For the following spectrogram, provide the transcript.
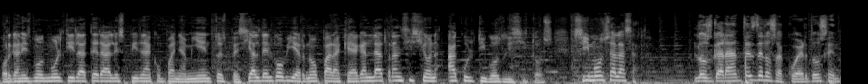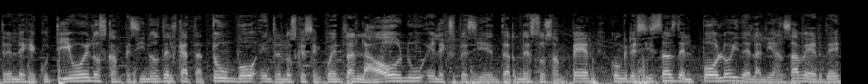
Organismos multilaterales piden acompañamiento especial del gobierno para que hagan la transición a cultivos lícitos. Simón Salazar. Los garantes de los acuerdos entre el Ejecutivo y los campesinos del Catatumbo, entre los que se encuentran la ONU, el expresidente Ernesto Samper, congresistas del Polo y de la Alianza Verde,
